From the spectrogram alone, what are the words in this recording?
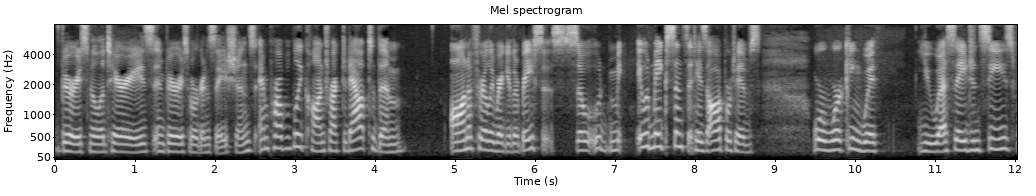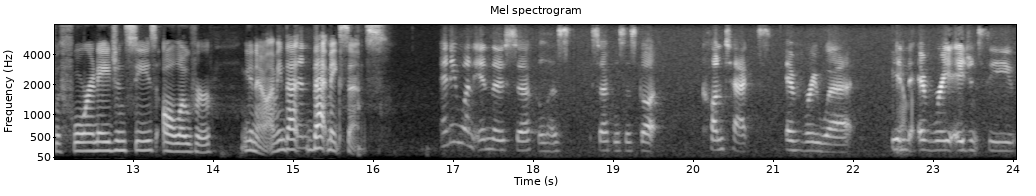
various militaries and various organizations and probably contracted out to them on a fairly regular basis. So it would it would make sense that his operatives were working with U.S. agencies, with foreign agencies all over. You know, I mean that And- that makes sense. Anyone in those circle has, circles has got contacts everywhere in every agency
